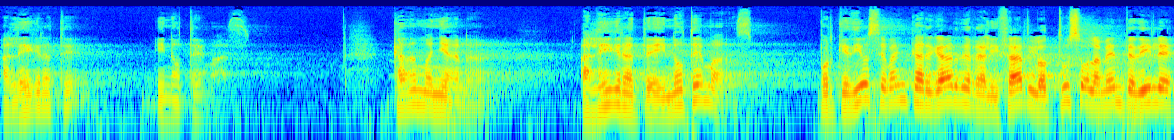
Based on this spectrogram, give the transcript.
alégrate y no temas. Cada mañana, alégrate y no temas, porque Dios se va a encargar de realizarlo. Tú solamente dile,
